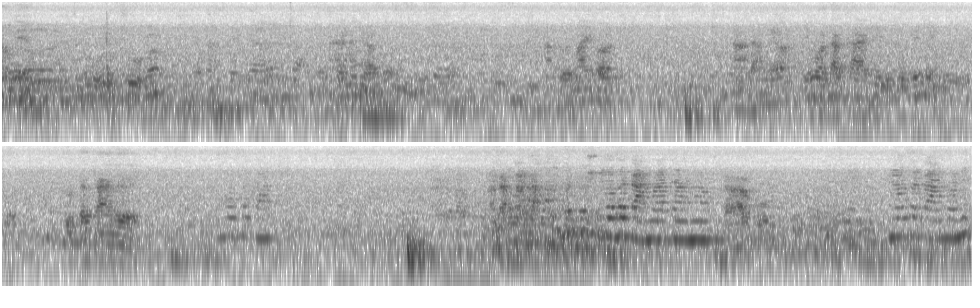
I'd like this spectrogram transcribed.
น้องเรียน ถูกแล้ว นะครับอะเปิดไมค์ก่อนอ่าดังแล้วนี่ว่าทักทายที่ดูนิดหนึ่งดูทักทายเลย นมัสการ อะดังๆนะ นมัสการพระอาจารย์ครับ ครับ ผมนมัสการวันนี้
